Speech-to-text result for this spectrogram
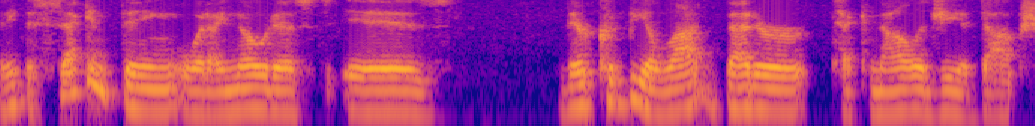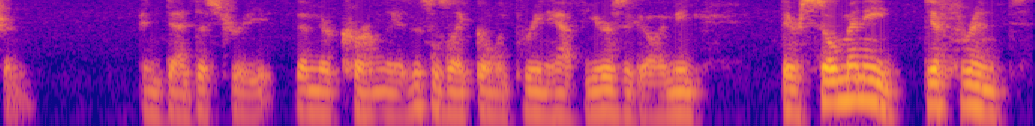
I think the second thing, what I noticed is there could be a lot better technology adoption in dentistry than there currently is. This was like going three and a half years ago. I mean, there's so many different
